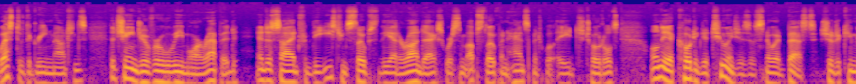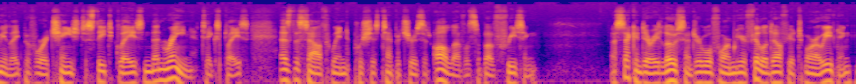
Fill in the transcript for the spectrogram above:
West of the Green Mountains, the changeover will be more rapid, and aside from the eastern slopes of the Adirondacks, where some upslope enhancement will aid totals, only a coating to two inches of snow at best should accumulate before a change to sleet glaze and then rain takes place as the south wind pushes temperatures at all levels above freezing. A secondary low center will form near Philadelphia tomorrow evening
